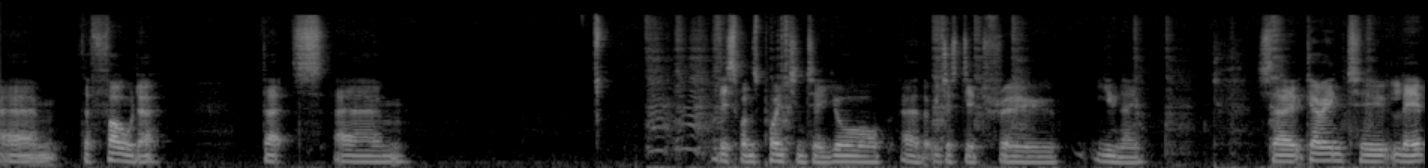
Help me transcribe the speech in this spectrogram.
um, the folder that's um, this one's pointing to your uh, that we just did through uname. So go into lib,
